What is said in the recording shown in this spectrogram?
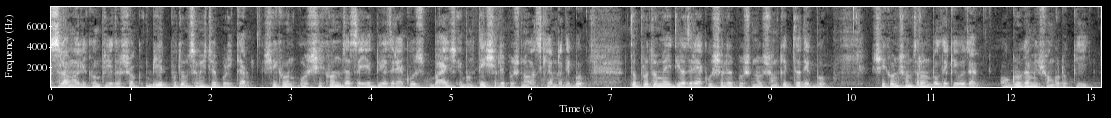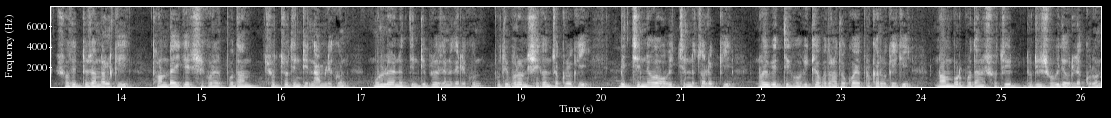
আসসালামু আলাইকুম, প্রিয় দর্শক। বিএড প্রথম সেমিস্টার পরীক্ষা শিখন ও শিখন যাচাইয়ে দুই হাজার একুশ বাইশ এবং তেইশ সালের প্রশ্ন আজকে আমরা দেখব। তো প্রথমেই দুই হাজার একুশ সালের প্রশ্ন সংক্ষিপ্ত দেখব। শিখন সঞ্চালন বলতে কী বোঝায়? অগ্রগামী সংগঠক কী? সতীর্থ জার্নাল কী? থন্ডাইকের শিখনের প্রধান সূত্র তিনটি নাম লিখুন। মূল্যায়নের তিনটি প্রয়োজনীয়তা লিখুন। প্রতিফলন শিখন চক্র কী? বিচ্ছিন্ন ও অবিচ্ছিন্ন চলক কী? নৈবেত্তিক অভিক্ষা প্রধানত কয় প্রকার ও কী কী? নম্বর প্রদান সূচির দুটি সুবিধা উল্লেখ করুন।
